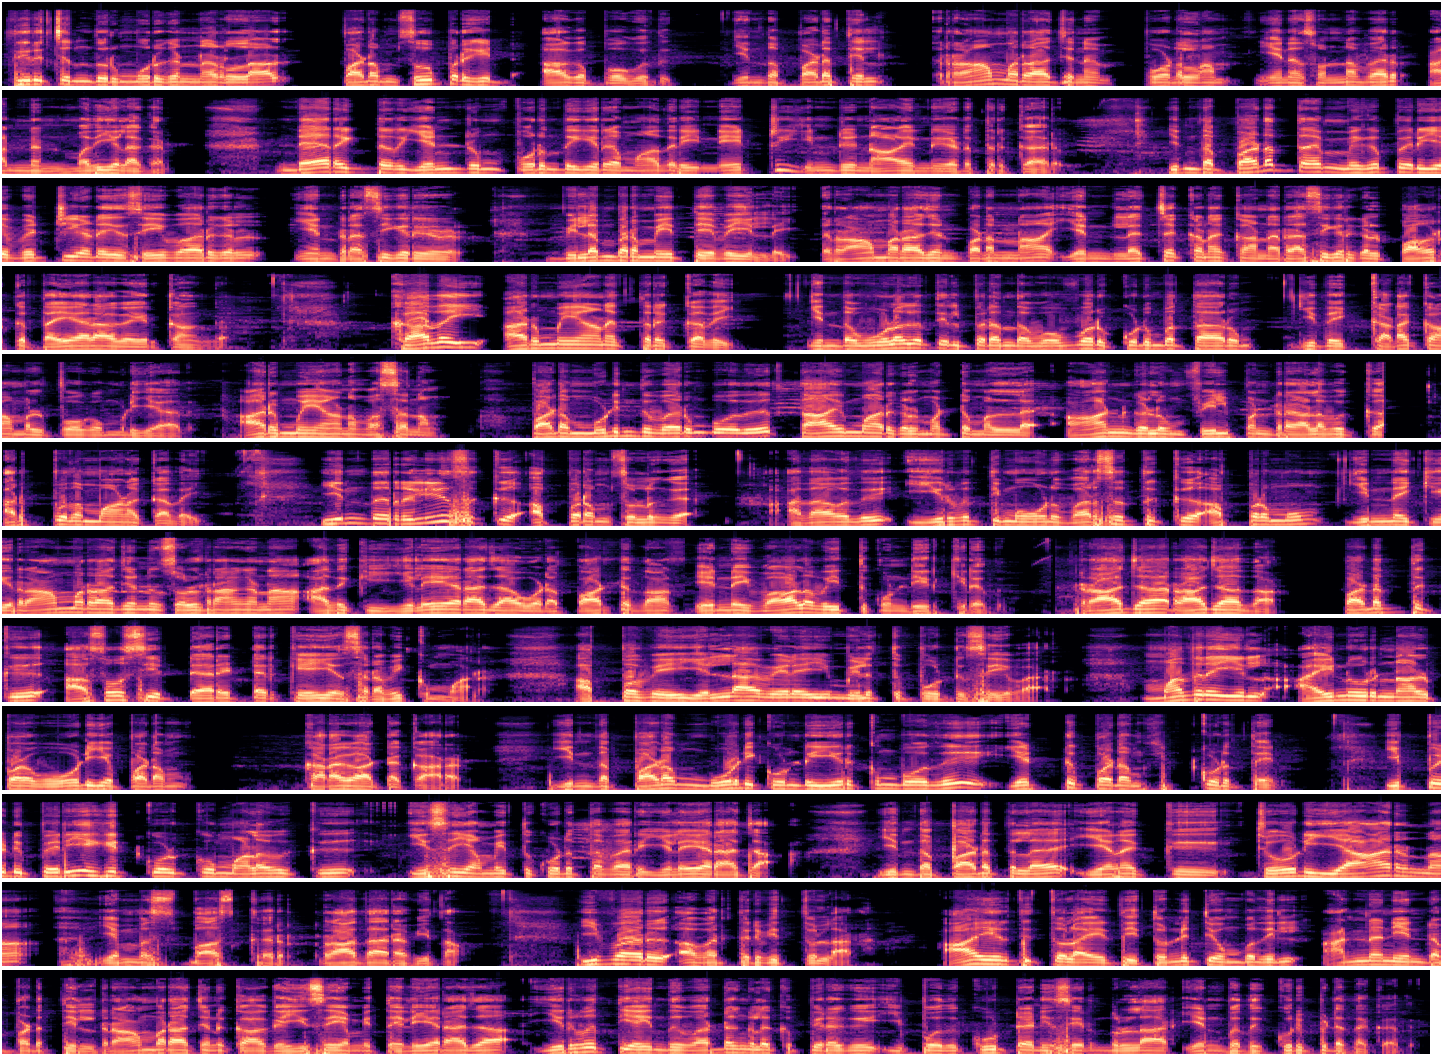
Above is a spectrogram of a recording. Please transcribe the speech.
திருச்செந்தூர் முருகன் அருளால் படம் சூப்பர் ஹிட் ஆகப் போகுது. இந்த படத்தில் ராமராஜனை போடலாம் என சொன்னவர் அண்ணன் மதியழகன். டைரக்டர் என்றும் பொருந்துகிற மாதிரி நேற்று இன்று நாளைன்னு எடுத்திருக்காரு. இந்த படத்தை மிகப்பெரிய வெற்றியடைய செய்வார்கள் என் ரசிகர்கள். விளம்பரமே தேவையில்லை. ராமராஜன் படம்னா என் லட்சக்கணக்கான ரசிகர்கள் பார்க்க தயாராக இருக்காங்க. கதை அருமையான திரைக்கதை. இந்த உலகத்தில் பிறந்த ஒவ்வொரு குடும்பத்தாரும் இதை கடக்காமல் போக முடியாது. அருமையான வசனம். படம் முடிந்து வரும்போது தாய்மார்கள் மட்டுமல்ல ஆண்களும் ஃபீல் பண்ணுற அளவுக்கு அற்புதமான கதை. இந்த ரிலீஸுக்கு அப்புறம் சொல்லுங்க. அதாவது இருபத்தி மூணு வருஷத்துக்கு அப்புறமும் இன்னைக்கு ராமராஜன் சொல்கிறாங்கன்னா அதுக்கு இளையராஜாவோட பாட்டு தான் என்னை வாழ வைத்து கொண்டிருக்கிறது. ராஜா ராஜா தான் படத்துக்கு associate director K S Ravikumar. அப்பவே எல்லா வேலையும் இழுத்து போட்டு செய்வார். மதுரையில் ஐநூறு நாள் ப ஓடிய படம் கரகாட்டக்காரன். இந்த படம் ஓடிக்கொண்டு இருக்கும்போது எட்டு படம் ஹிட் கொடுத்தேன். இப்படி பெரிய ஹிட் கொடுக்கும் அளவுக்கு இசை அமைத்து கொடுத்தவர் இளையராஜா. இந்த படத்தில் எனக்கு ஜோடி யாருன்னா எம்எஸ் பாஸ்கர் ராதா ரவி தான். இவ்வாறு அவர் தெரிவித்துள்ளார். ஆயிரத்தி தொள்ளாயிரத்தி தொண்ணூற்றி ஒன்பதில் அண்ணன் என்ற படத்தில் ராமராஜனுக்காக இசையமைத்த இளையராஜா இருபத்தி ஐந்து வருடங்களுக்கு பிறகு இப்போது கூட்டணி சேர்ந்துள்ளார் என்பது குறிப்பிடத்தக்கது.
